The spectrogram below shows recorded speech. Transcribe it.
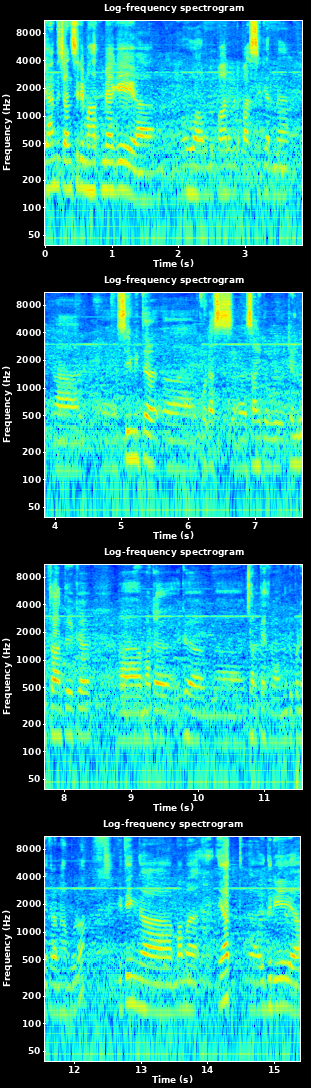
ජයන්ත චන්සිරි මහත්මයාගේ ඔහු අවුරුදු 15කට පස්සේ කරන සීමිත කොටස් සහිත වූ ටෙලිවිතාන්තයක මට චරිතයක් නිරූපණය කරන්න හම්බුණා. ඉතින් මම එයත් ඉදිරියේ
